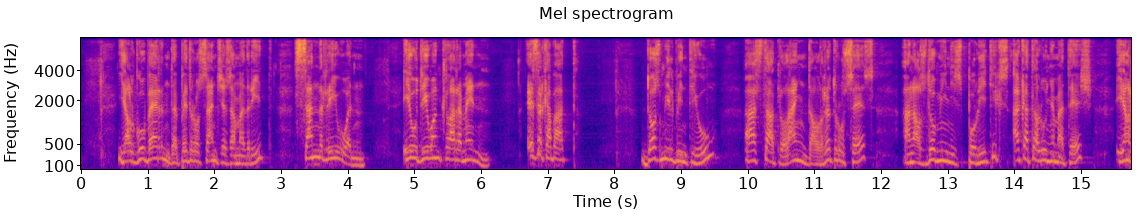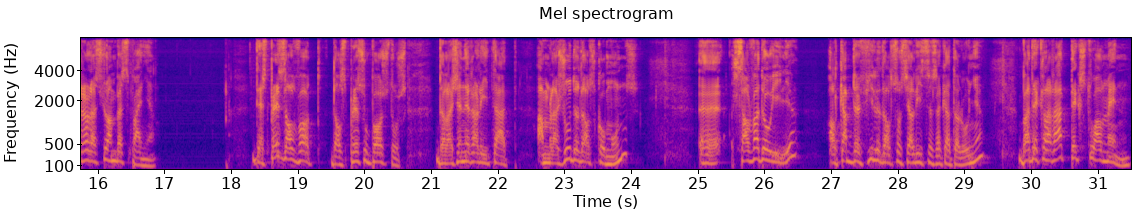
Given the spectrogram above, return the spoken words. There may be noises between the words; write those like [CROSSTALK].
i el govern de Pedro Sánchez a Madrid se'n riuen i ho diuen clarament. És acabat. 2021 ha estat l'any del retrocés en els dominis polítics a Catalunya mateix i en relació amb Espanya. Després del vot dels pressupostos de la Generalitat amb l'ajuda dels comuns, eh, Salvador Illa, el cap de fila dels socialistes a Catalunya, va declarar textualment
